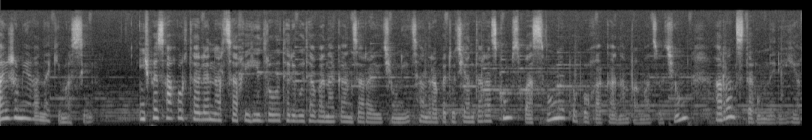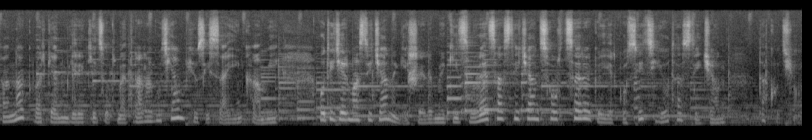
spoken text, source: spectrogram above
Այժմ եղանակի մասին։ Ինչպես հաղորդել են Արցախի հիդրոթերապևտաբանական ծառայությունից, հանրապետության տարածքում սպասվում է փոփոխական անբավարարություն առանց ստեղումների եղանակ վարկյանում 3-ից 8 մետր հյուսիսային քամի Օդի ջերմաստիճանը գիշերը 1-ից 6 աստիճան, ցուրտ ցերեկը 2-ից 7 աստիճան։ Տակություն։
